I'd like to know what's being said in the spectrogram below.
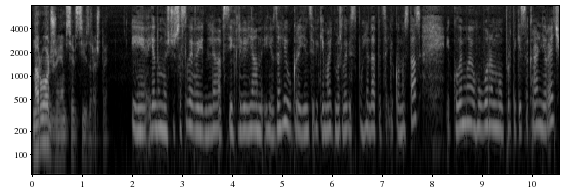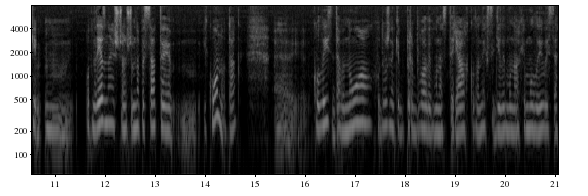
народжуємося всі зрештою. І я думаю, що щасливий для всіх львів'ян і взагалі українців, які мають можливість споглядати цей іконостас. І коли ми говоримо про такі сакральні речі, от я знаю, що щоб написати ікону, так. Е, Колись давно художники перебували в монастирях, коло них сиділи монахи, молилися.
